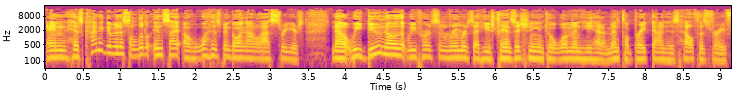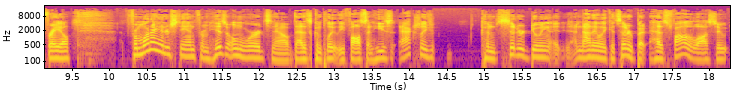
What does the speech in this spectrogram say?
and has kind of given us a little insight of what has been going on the last three years. Now, we do know that we've heard some rumors that he's transitioning into a woman. He had a mental breakdown. His health is very frail. From what I understand from his own words now, that is completely false, and he's actually considered doing, uh, not only considered, but has filed a lawsuit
